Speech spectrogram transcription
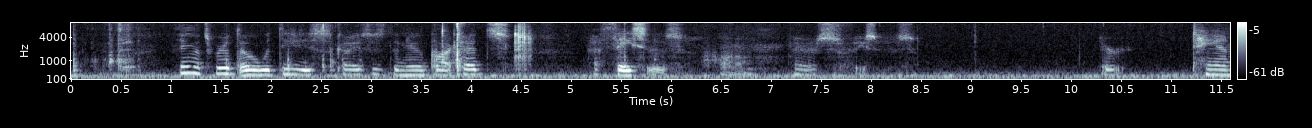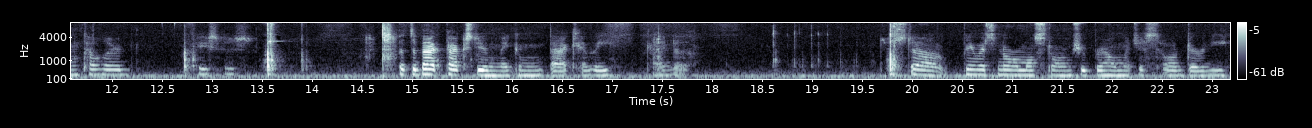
The thing that's weird though with these guys is the new blackheads have faces on them. There's faces. They're tan colored faces. But the backpacks do make them back heavy, kinda. Just uh, pretty much normal stormtrooper helmet, just all dirty.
